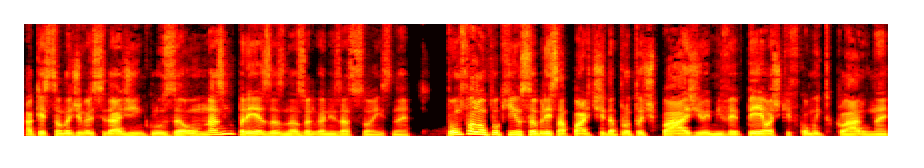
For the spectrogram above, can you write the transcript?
a questão da diversidade e inclusão nas empresas, nas organizações, né? Vamos falar um pouquinho sobre essa parte da prototipagem, o MVP, eu acho que ficou muito claro, né?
